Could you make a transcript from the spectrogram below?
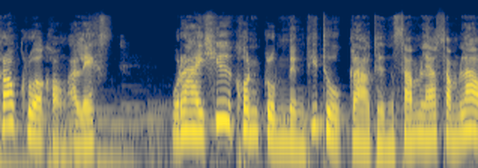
ครอบครัวของอเล็กซ์รายชื่อคนกลุ่มหนึ่งที่ถูกกล่าวถึงซ้ำแล้วซ้ำเล่า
